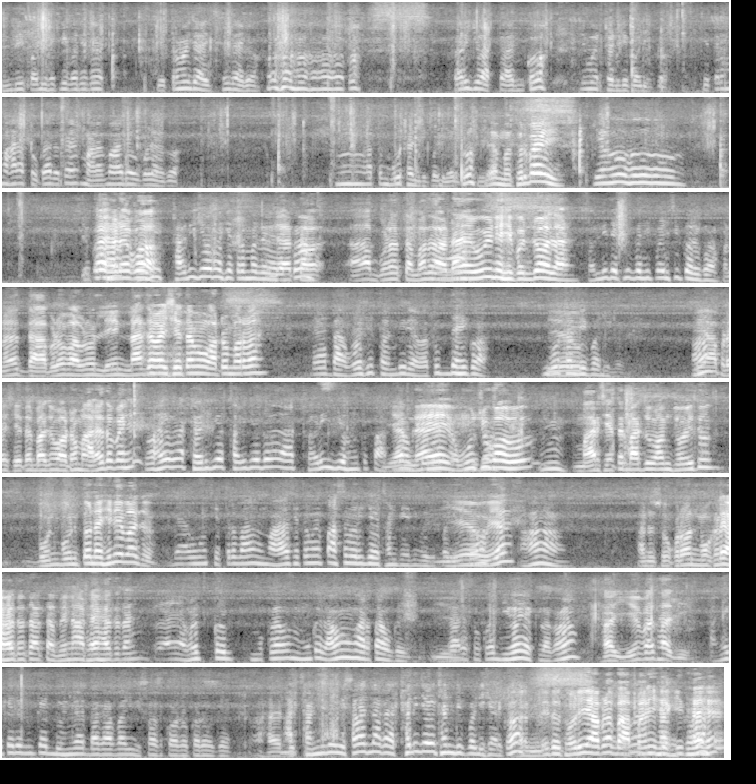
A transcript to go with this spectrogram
ઠંડી પડી એટલી બધી તો ખેતરમાં જાય છે જાય કરી ગયો આટલો આજ કહો એમાં ઠંડી પડી કહો ખેતરમાં હારા છોકરા હતા મારા માં જવું પડે હમ આ તો બહુ ઠંડી પડી હતો મથુરભાઈ? કે હો હો ઠંડી- જેવો ખેતરમાં આ બુડા તમારો અડાય એવું નહીં પણ જો ઠંડી એટલી બધી પડી શું કરું પણ ધાબળો બાબળો લઈને ના જવાય છે તમે ઓટો મારવા? ધાબળો ઠંડી રહેવાતું જ નહીં બહુ ઠંડી પડી એ આપણે ખેતર બાજુ વાટો મારે તો પછી? હવે ઠરી ગયો ઠરી ગયો તો આ ઠરી ગયો હું તો પાછો એમ નહીં હું શું કહું? માર ખેતર બાજુ આમ જોયું તું બૂન બૂન તો નહીં ને બાજુ? હું હું બાજુ મારા ક્ષેત્રમાં પાછો વળી ગયો ઠંડી હતી બધી એવું તો. હા. અને છોકરો મોકલ્યા હતો તો તમે ના થયા હતા હવે તો કોઈ મોકલાવા હું કઈ લાવવા મારતા હોઉં કઈ? તારે છોકરો જીવો એકલા કહો હા એ વાત સાચી. અને કે કે દુનિયા દગાબાજી વિશ્વાસ કરો કરો કે હા, આ ઠંડી તો વિશ્વાસ ના કરે ઠંડી જેવી ઠંડી પડી છે ઠંડી તો થોડી આપણા બાપાની હાકી થાય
